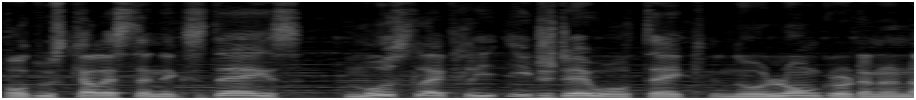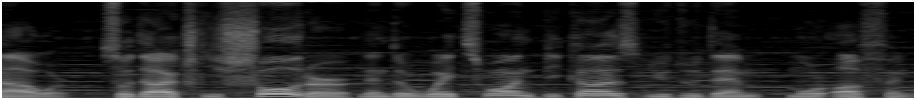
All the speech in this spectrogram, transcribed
For those calisthenics days, most likely each day will take no longer than an hour, so they're actually shorter than the weights one because you do them more often.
